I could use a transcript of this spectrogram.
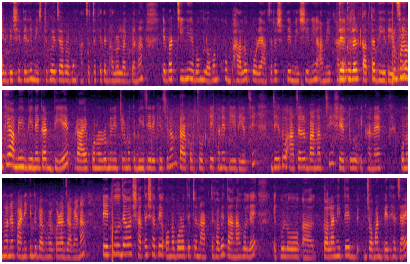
এর বেশি দিলে মিষ্টি হয়ে যাবে এবং আচারটা খেতে ভালো লাগবে না। এবার চিনি এবং লবণ খুব ভালো করে আচারের সাথে মিশিয়ে নিয়ে আমি তেঁতুলের কাপটা দিয়ে দিয়েছি। এগুলোকে আমি ভিনেগার দিয়ে প্রায় পনেরো মিনিটের মতো ভিজিয়ে রেখেছিলাম, তারপর চটকে এখানে দিয়ে দিয়েছি। যেহেতু আচার বানাচ্ছি, সেহেতু এখানে কোনো ধরনের পানি কিন্তু ব্যবহার করা যাবে না। তেঁতুল দেওয়ার সাথে সাথে অনবরত এটা নাড়তে হবে, তা না হলে এগুলো তলানিতে জমাট বেঁধে যায়।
